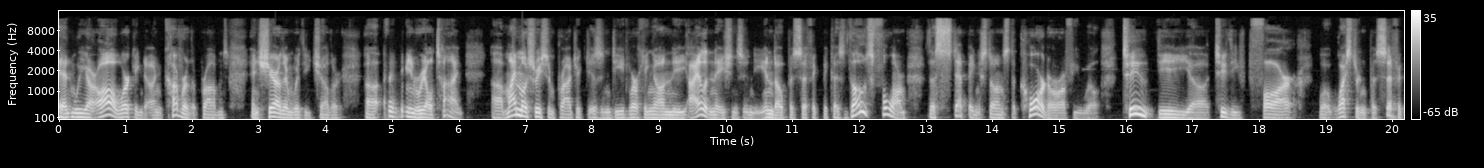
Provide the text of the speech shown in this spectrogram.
And we are all working to uncover the problems and share them with each other uh, in real time. Uh, my most recent project is indeed working on the island nations in the Indo Pacific because those form the stepping stones, the corridor, if you will, to the uh, to the far well, Western Pacific,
